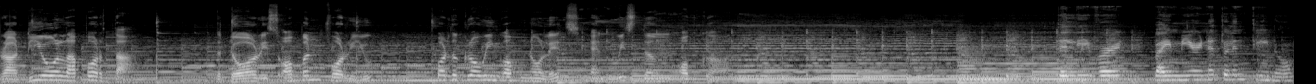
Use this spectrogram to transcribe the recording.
Radio La Porta. The door is open for you for the growing of knowledge and wisdom of God. Delivered by Mirna Tolentino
